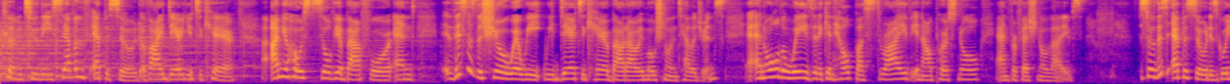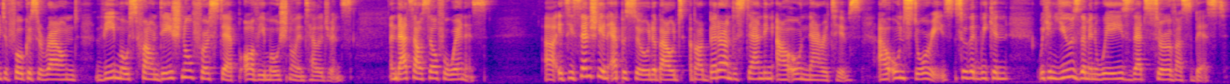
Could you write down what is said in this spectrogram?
Welcome to the seventh episode of I Dare You to Care. I'm your host, Sylvia Balfour, and this is the show where we, we dare to care about our emotional intelligence and all the ways that it can help us thrive in our personal and professional lives. So, this episode is going to focus around the most foundational first step of emotional intelligence, and that's our self awareness. Uh, it's essentially an episode about about better understanding our own narratives, our own stories, so that we can we can use them in ways that serve us best.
